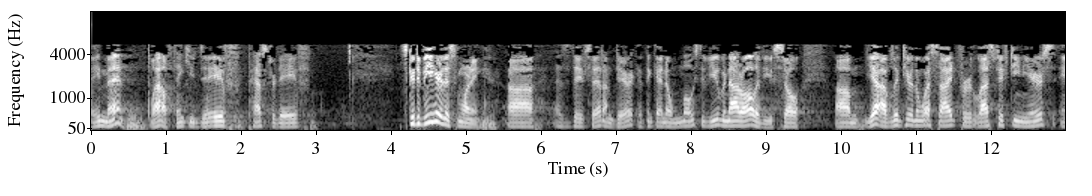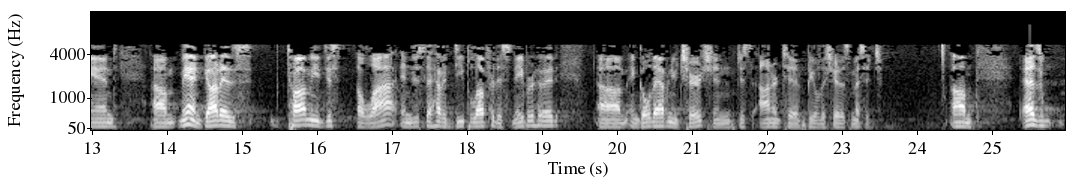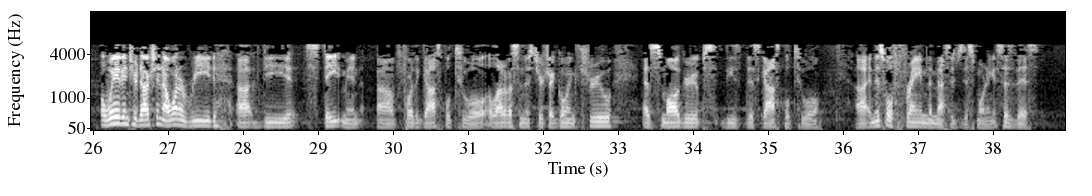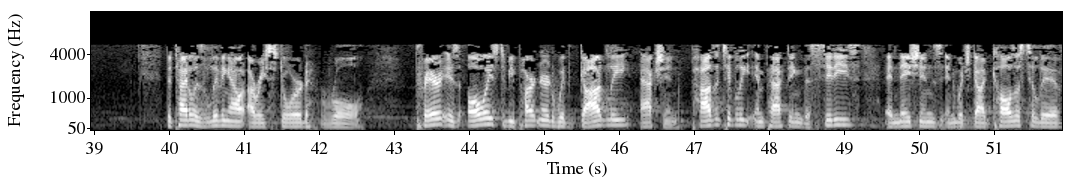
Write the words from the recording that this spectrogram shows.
Amen. Wow. Thank you, Dave, Pastor Dave. It's good to be here this morning. Uh, as Dave said, I'm Derek. I think I know most of you, but not all of you. So, um, yeah, I've lived here in the West Side for the last 15 years, and um, man, God has taught me just a lot, and just to have a deep love for this neighborhood um, and Gold Avenue Church, and just honored to be able to share this message. Um, as a way of introduction, I want to read uh, the statement uh, for the gospel tool. A lot of us in this church are going through, as small groups, these, this gospel tool. Uh, and this will frame the message this morning. It says this The title is Living Out Our Restored Role. Prayer is always to be partnered with godly action, positively impacting the cities and nations in which God calls us to live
